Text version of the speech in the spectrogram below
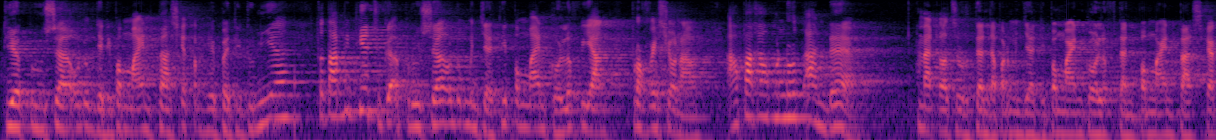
dia berusaha untuk menjadi pemain basket terhebat di dunia, tetapi dia juga berusaha untuk menjadi pemain golf yang profesional. Apakah menurut Anda Michael Jordan dapat menjadi pemain golf dan pemain basket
